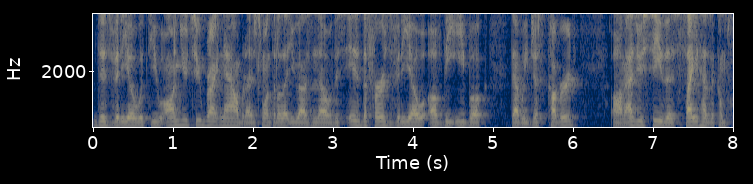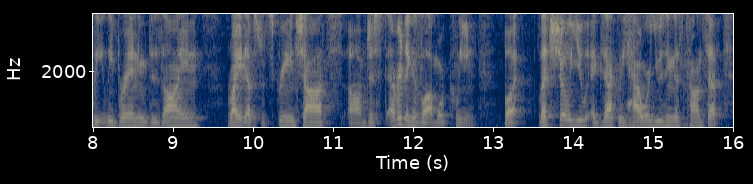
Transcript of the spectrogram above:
this video with you on YouTube right now, but I just wanted to let you guys know this is the first video of the ebook that we just covered. Um, as you see, the site has a completely brand new design, write-ups with screenshots, um, just everything is a lot more clean. But let's show you exactly how we're using this concept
